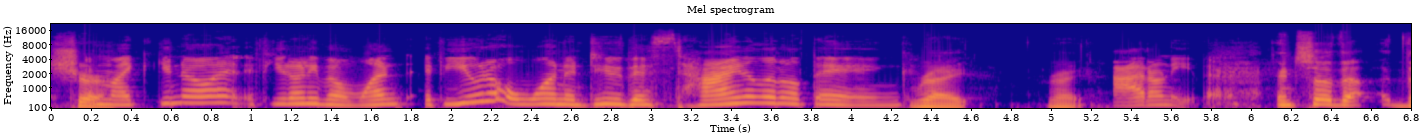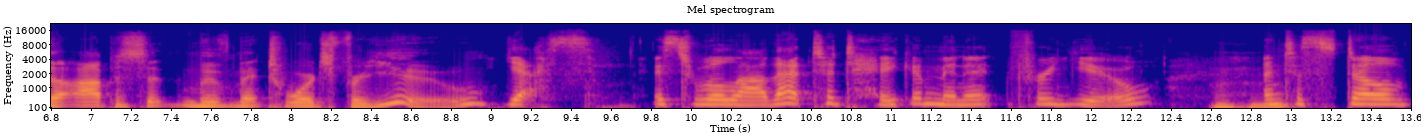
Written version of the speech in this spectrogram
Sure. I'm like, you know what? If you don't even want if you don't want to do this tiny little thing, Right. Right. I don't either. And so the the opposite movement towards for you, Yes. Is to allow that to take a minute for you Mm-hmm. and to still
